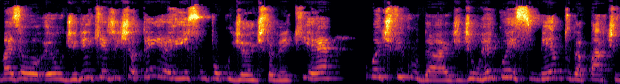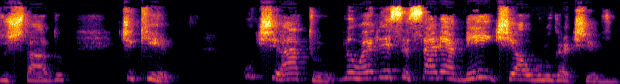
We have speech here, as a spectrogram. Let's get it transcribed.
mas eu, eu diria que a gente já tem isso um pouco diante também, que é uma dificuldade de um reconhecimento da parte do Estado de que o teatro não é necessariamente algo lucrativo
